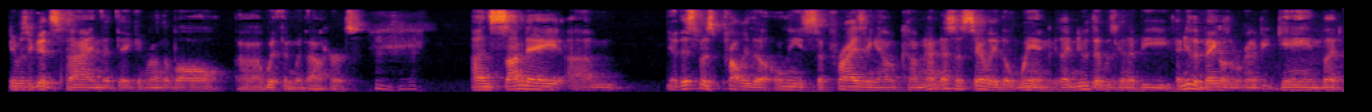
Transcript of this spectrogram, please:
it was a good sign that they can run the ball uh, with and without Hurts. Mm-hmm. On Sunday, um, yeah, this was probably the only surprising outcome. Not necessarily the win, because I knew that was going to be. I knew the Bengals were going to be game, but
